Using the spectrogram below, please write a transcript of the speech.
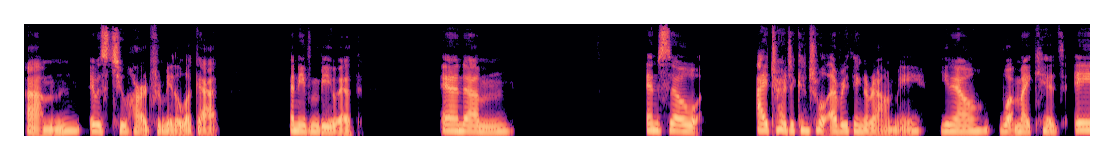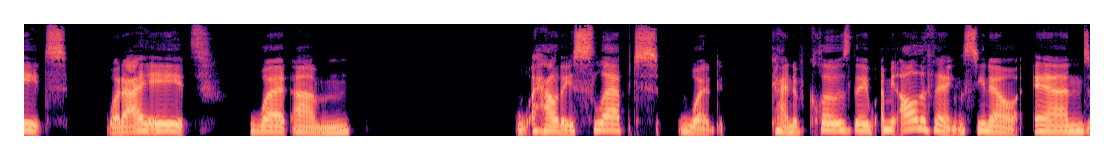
um, it was too hard for me to look at and even be with. And, um, and so I tried to control everything around me, you know, what my kids ate, what I ate, what, um, how they slept, what kind of clothes they, I mean, all the things, you know, and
